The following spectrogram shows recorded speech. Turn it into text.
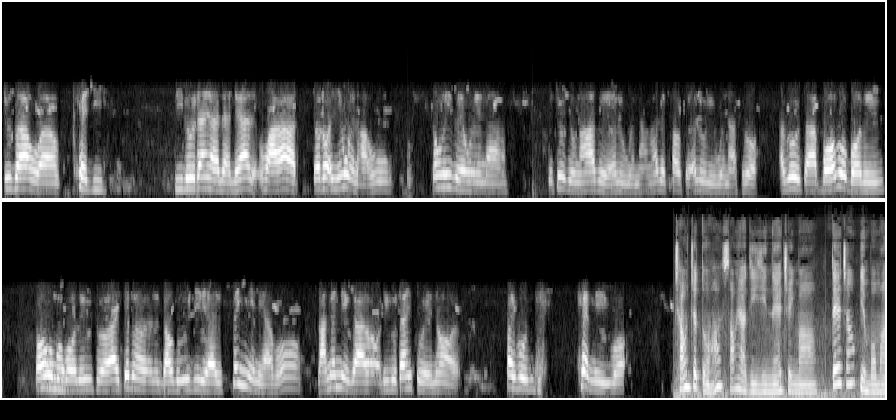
ကျူးစားဟိုဟာခက်ကြီး ဒီလိုတိုင်းရတယ်နေဟိုဟာတော်တော်အရင်ဝင်တာဟုတ်340ဝင်တာ တချို့ဆို90အဲ့လိုဝင်တာ90 60အဲ့လိုတွေဝင်တာဆိုတော့ အခုကပေါ်ဖို့ပေါ်သေးပေါ်ဖို့မပေါ်သေးဘူးဆိုတော့အဲ့ကျတော့တောင်သူကြီးတွေက စိတ်ညစ်နေတာပေါ့ လာမယ့်နေ့ကတော့ ဒီလိုတိုင်းဆိုရင်တော့ဖိုက်ဖို့ ခက်နေပြီပေါ့ ချောင်းကျက်သွန်ဟာဆောင်းရာသီရင်ထဲချိန်မှာတဲချောင်းပြင်ပေါ်မှာ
